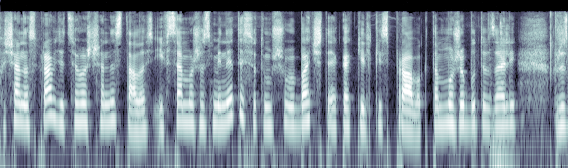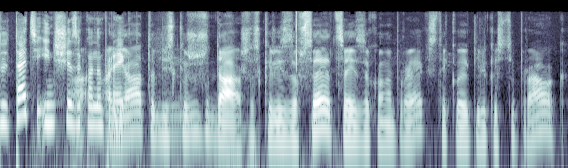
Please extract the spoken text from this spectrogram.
хоча насправді цього ще не сталося. І все може змінитися, тому що ви бачите, яка кількість правок. Там може бути взагалі в результаті інші законопроекти. А, а я тобі скажу, що да, що скоріш за все, цей законопроект з такою кількістю правок.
